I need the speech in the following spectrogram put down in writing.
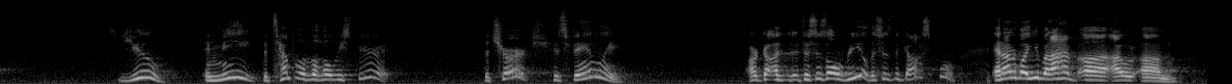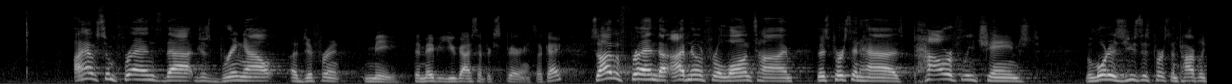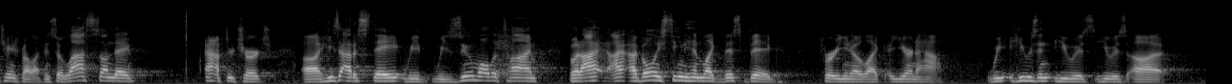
It's you and me, the temple of the Holy Spirit, the church, His family. Our God, this is all real. This is the gospel. And I don't know about you, but I have, uh, I, um, I have some friends that just bring out a different me than maybe you guys have experienced, okay? So I have a friend that I've known for a long time. This person has powerfully changed, the Lord has used this person powerfully changed my life. And so last Sunday after church, uh, he's out of state. We, we Zoom all the time, but I, I, have only seen him like this big for, you know, like a year and a half. We, he was, in, he was, he was uh,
